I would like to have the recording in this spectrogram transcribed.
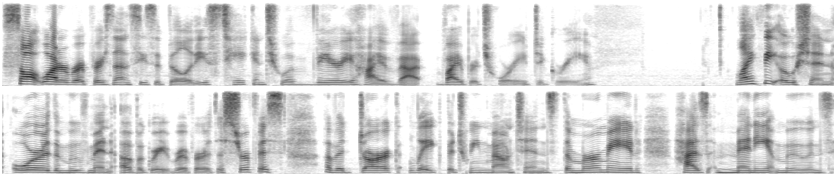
Salt water represents these abilities taken to a very high va- vibratory degree. Like the ocean or the movement of a great river, the surface of a dark lake between mountains, the mermaid has many moons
